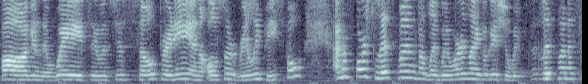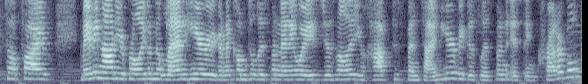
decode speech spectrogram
fog and the waves. It was just so pretty and also really peaceful. And of course Lisbon, but like we were like, okay, should we put Lisbon as the top five? Maybe not. You're probably gonna land here. You're gonna come to Lisbon anyways. Just know that you have to spend time here because Lisbon is incredible.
